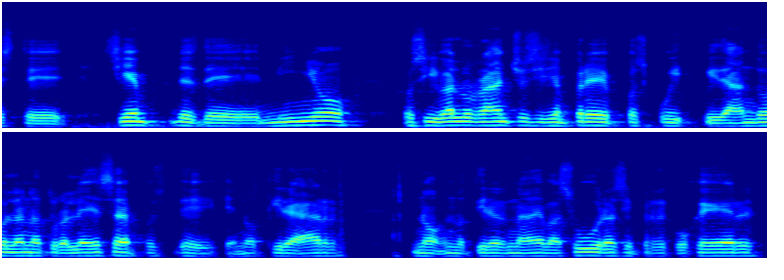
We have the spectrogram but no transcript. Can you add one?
este, siempre, desde niño, pues iba a los ranchos y siempre, pues cuidando la naturaleza, pues de que no tirar, no, no tirar nada de basura, siempre recoger.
